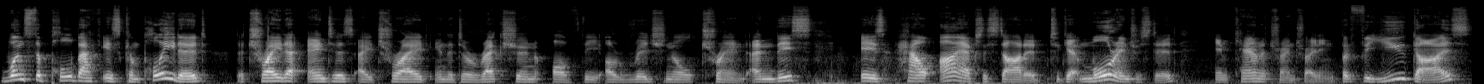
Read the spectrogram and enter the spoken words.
Once the pullback is completed, the trader enters a trade in the direction of the original trend. And this is how I actually started to get more interested in counter trend trading. But for you guys,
